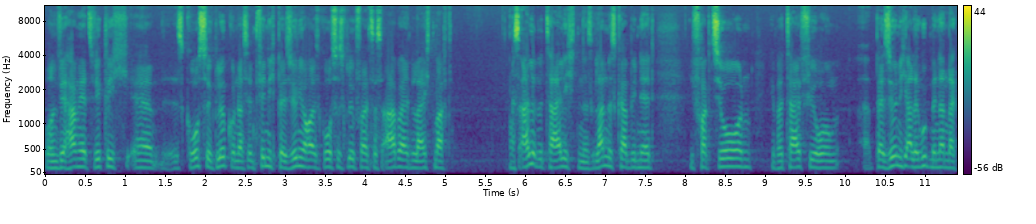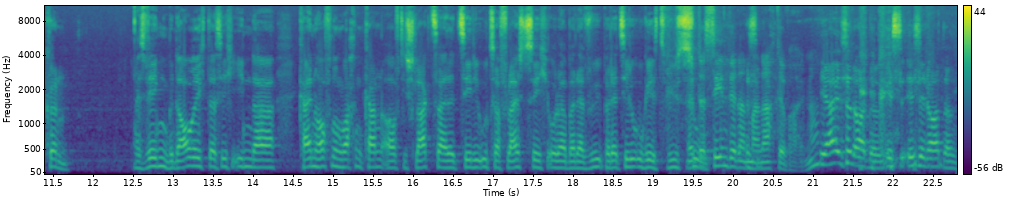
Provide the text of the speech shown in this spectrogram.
Und wir haben jetzt wirklich äh, das große Glück, und das empfinde ich persönlich auch als großes Glück, weil es das Arbeiten leicht macht, dass alle Beteiligten, das Landeskabinett, die Fraktion, die Parteiführung, äh, persönlich alle gut miteinander können. Deswegen bedauere ich, dass ich Ihnen da keine Hoffnung machen kann auf die Schlagzeile CDU zerfleischt sich oder bei der, bei der CDU geht es wüst zu. Das sehen wir dann mal nach der Wahl. Ne? Ja, ist in Ordnung, ist, ist in Ordnung.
